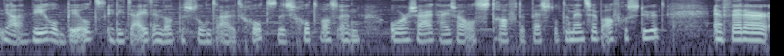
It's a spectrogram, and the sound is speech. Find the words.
ja, wereldbeeld in die tijd. En dat bestond uit God. Dus God was een oorzaak. Hij zou als straf de pest op de mensen hebben afgestuurd. En verder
